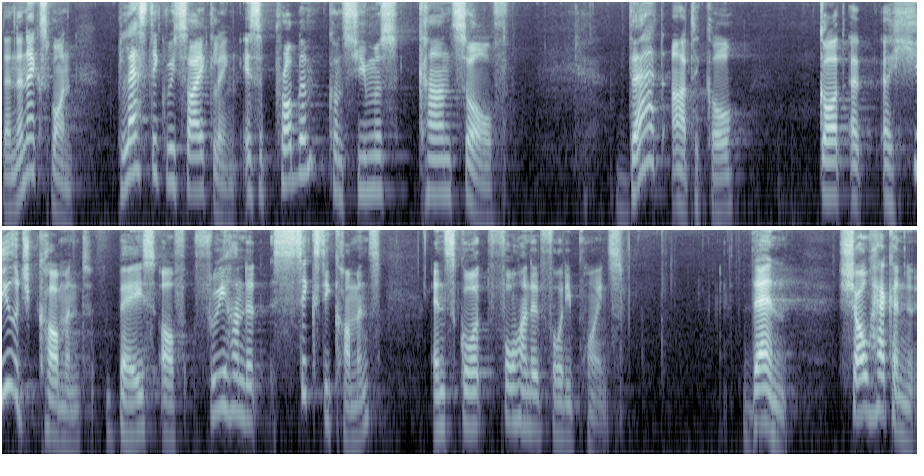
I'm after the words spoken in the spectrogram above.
Then the next one, plastic recycling is a problem consumers can't solve. That article got a, a huge comment base of 360 comments and scored 440 points. Then, Show Hacker,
